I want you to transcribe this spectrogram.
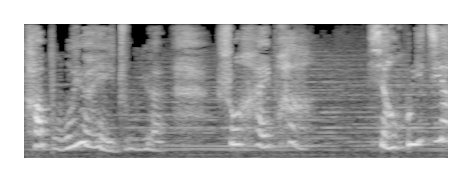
她不愿意住院，说害怕，想回家。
